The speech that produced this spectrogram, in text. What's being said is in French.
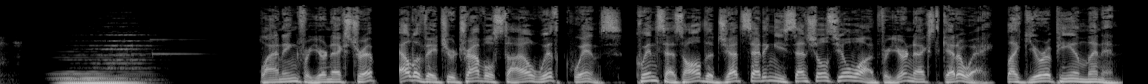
Planning for your next trip? Elevate your travel style with Quince. Quince has all the jet-setting essentials you'll want for your next getaway, like European linen,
